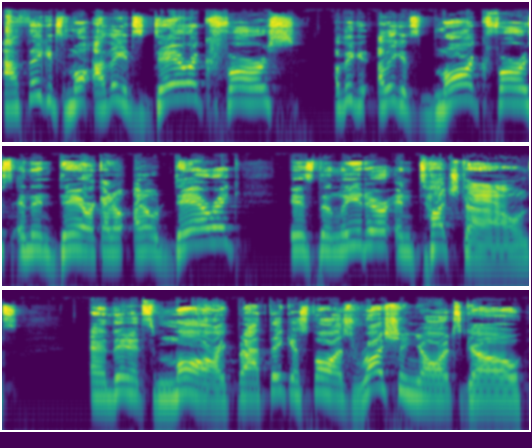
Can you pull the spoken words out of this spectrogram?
I think it's more. I think it's Derrick first. I think I think it's Mark first, and then Derrick. I know I know Derrick is the leader in touchdowns, and then it's Mark. But I think as far as rushing yards go,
